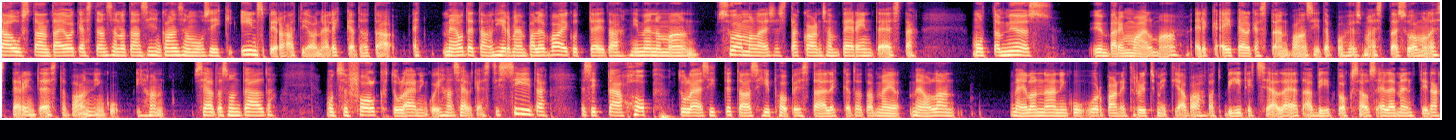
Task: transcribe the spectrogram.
taustaan tai oikeastaan sanotaan siihen kansanmusiikki-inspiraatioon. Eli tota, että me otetaan hirveän paljon vaikutteita nimenomaan suomalaisesta kansanperinteestä, mutta myös ympäri maailmaa. Eli ei pelkästään vaan siitä pohjoismaista tai suomalaisesta perinteestä, vaan niin kuin ihan sieltä sun täältä. Mutta se folk tulee niin kuin ihan selkeästi siitä. Ja sitten tämä hop tulee sitten taas hip-hopista. Eli tota me, me ollaan, meillä on nämä niin kuin urbaanit rytmit ja vahvat beatit siellä. Ja tämä beatboxaus elementtinä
